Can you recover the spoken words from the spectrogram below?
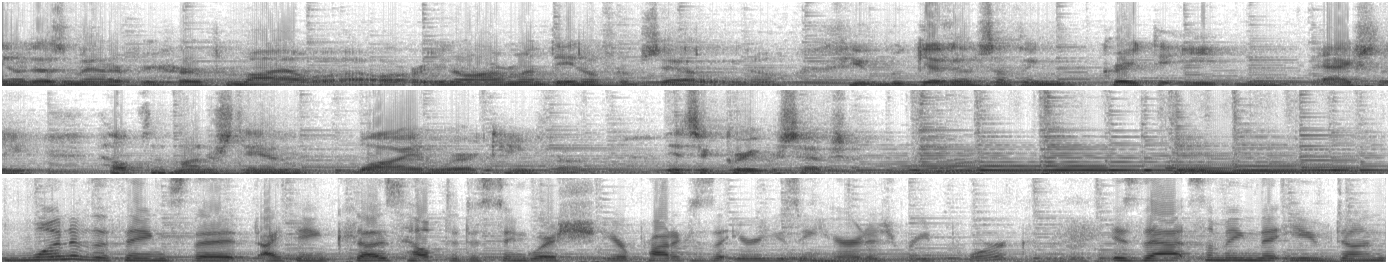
You know, it doesn't matter if you're Herb from Iowa or, you know, Armandino from Seattle, you know. If you give them something great to eat and actually help them understand why and where it came from, it's a great reception. One of the things that I think does help to distinguish your product is that you're using heritage breed pork. Mm-hmm. Is that something that you've done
